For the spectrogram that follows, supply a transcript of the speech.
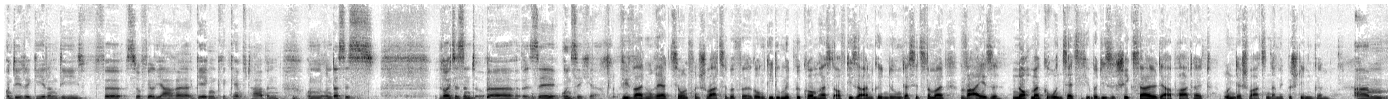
und die Regierung, die für so viele Jahre gegen gekämpft haben. Und, und das ist, Leute sind äh, sehr unsicher. Wie war denn Reaktion von schwarzer Bevölkerung, die du mitbekommen hast auf diese Ankündigung, dass jetzt nochmal Weise nochmal grundsätzlich über dieses Schicksal der Apartheid und der Schwarzen damit bestimmen können? Ähm,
